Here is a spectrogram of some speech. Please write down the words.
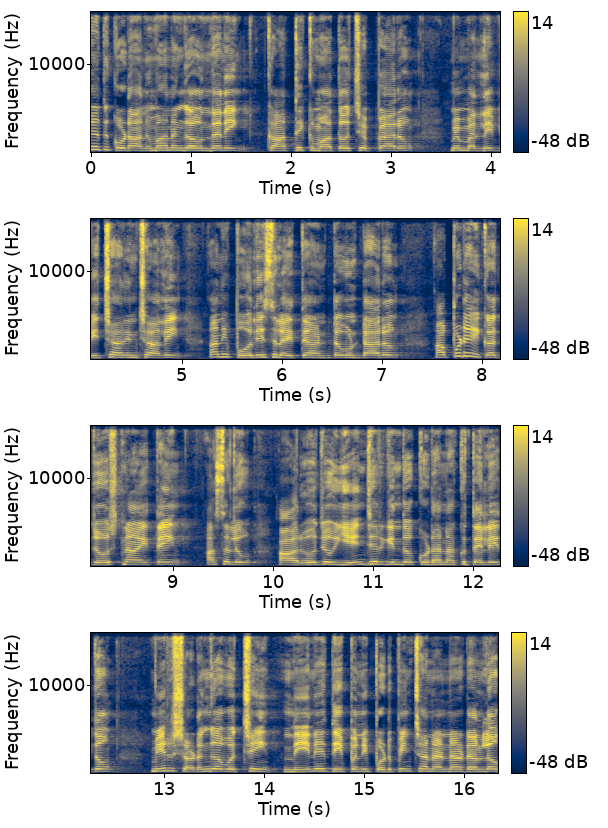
మీద కూడా అనుమానంగా ఉందని కార్తీక్ మాతో చెప్పారు. మిమ్మల్ని విచారించాలి అని పోలీసులు అయితే అంటూ ఉంటారు. అప్పుడే ఇక జోష్న అయితే అసలు ఆ రోజు ఏం జరిగిందో కూడా నాకు తెలీదు. మీరు సడన్గా వచ్చి నేనే దీపని పొడిపించాననడంలో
